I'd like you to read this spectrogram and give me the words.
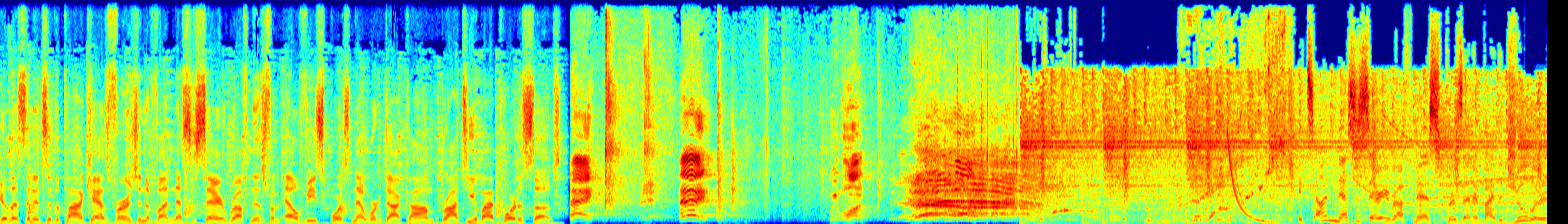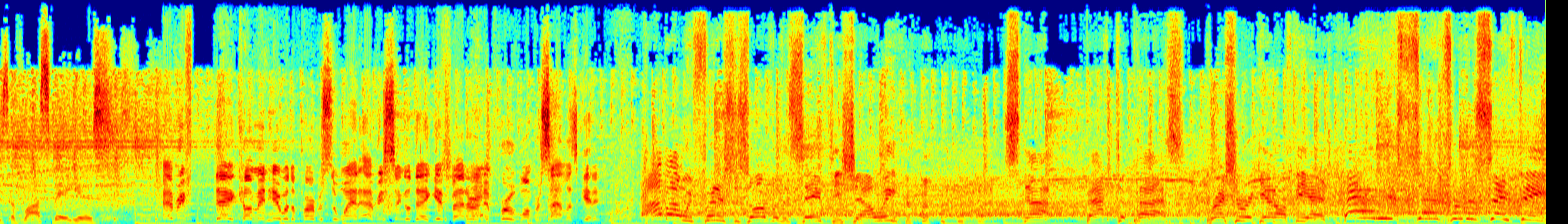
You're listening to the podcast version of Unnecessary Roughness from LVSportsNetwork.com, brought to you by Port of Subs. Hey, hey, we won. It's Unnecessary Roughness, presented by the Jewelers of Las Vegas. Every day, come in here with a purpose to win. Every single day, get better and improve. 1%. Let's get it. How about we finish this off with a safety, shall we? Snap, back to pass, pressure again off the edge, and he's set for the safety.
